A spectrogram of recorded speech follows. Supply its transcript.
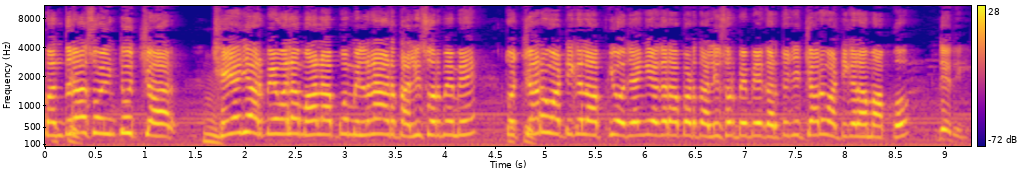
पंद्रह सौ इंटू चार छह हज़ार रुपये वाला माल आपको मिल रहा है अड़तालीस सौ रुपये में। तो चारों आर्टिकल आपकी हो जाएँगे अगर आप अड़तालीस सौ रुपये पे करते हो ये चारों आर्टिकल हम आपको दे देंगे।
